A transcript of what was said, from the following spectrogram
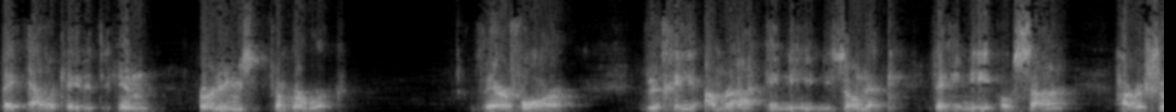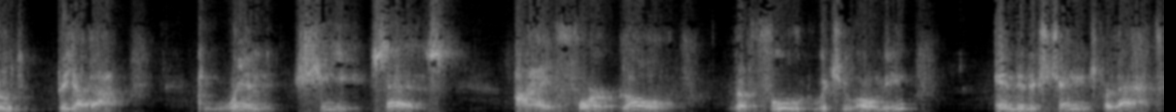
they allocated to him earnings from her work. Therefore, V'chi amra eni nizonet ve'eni osa harashut biyada. When she says, I forego the food which you owe me, and in exchange for that,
